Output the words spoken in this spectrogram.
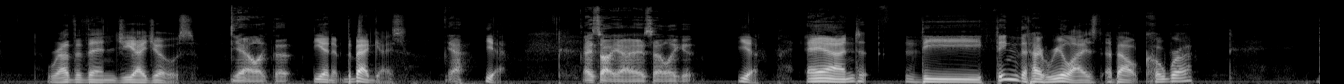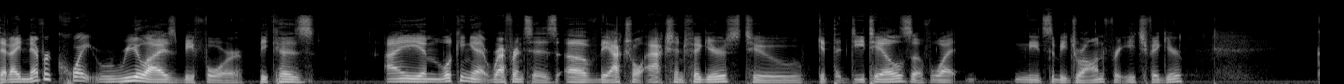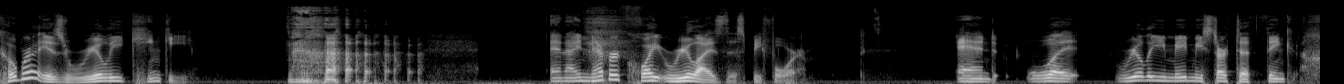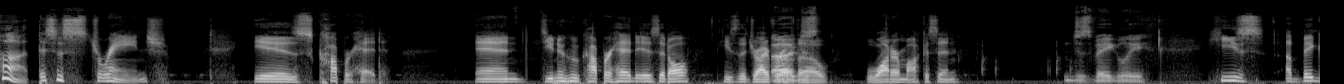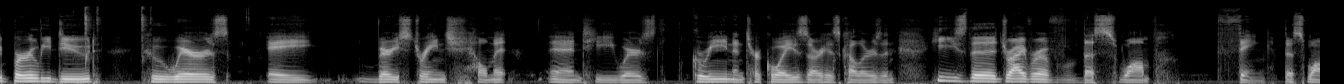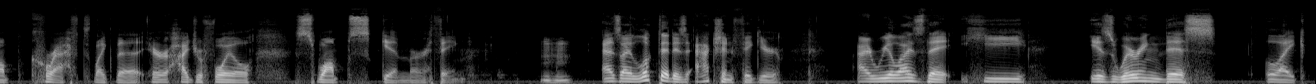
rather than GI Joes. Yeah, I like that. The en- the bad guys. Yeah. Yeah. I saw, yeah, I saw, I like it. Yeah. And the thing that I realized about Cobra that I never quite realized before because I am looking at references of the actual action figures to get the details of what needs to be drawn for each figure. Cobra is really kinky. and I never quite realized this before. And what really made me start to think, huh, this is strange, is Copperhead. And do you know who Copperhead is at all? He's the driver Uh, of the water moccasin. Just vaguely. He's a big burly dude who wears a very strange helmet and he wears green and turquoise are his colors and he's the driver of the swamp thing, the swamp craft, like the air hydrofoil swamp skimmer thing. hmm As I looked at his action figure, I realized that he is wearing this like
